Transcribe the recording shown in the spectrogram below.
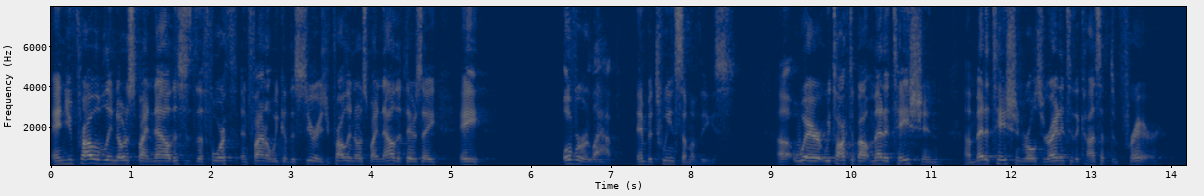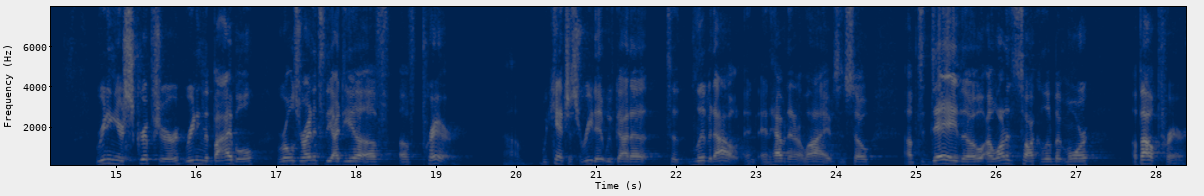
And you probably noticed by now, this is the fourth and final week of the series, you probably noticed by now that there's a, a overlap in between some of these. Uh, where we talked about meditation, uh, meditation rolls right into the concept of prayer. Reading your scripture, reading the Bible, rolls right into the idea of, of prayer. Um, we can't just read it, we've got to, to live it out and, and have it in our lives. And so um, today, though, I wanted to talk a little bit more about prayer.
